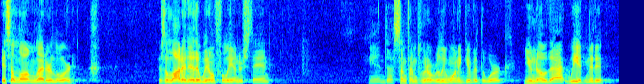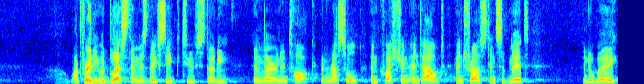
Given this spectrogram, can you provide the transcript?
It's a long letter, Lord. There's a lot in there that we don't fully understand. And uh, sometimes we don't really want to give it the work. You know that. We admit it. Um, I pray that you would bless them as they seek to study and learn and talk and wrestle and question and doubt and trust and submit and obey.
